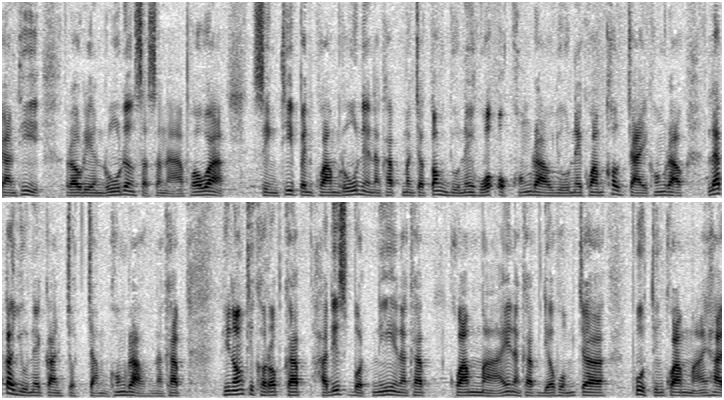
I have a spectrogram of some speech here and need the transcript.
การที่เราเรียนรู้เรื่องศาสนาเพราะว่าสิ่งที่เป็นความรู้เนี่ยนะครับมันจะต้องอยู่ในหัวอกของเราอยู่ในความเข้าใจของเรา และก็อยู่ในการจดจำของเรานะครับ พี่น้องที่เคารพครับฮะดิษบทนี้นะครับความหมายนะครับ เดี๋ยวผมจะพูดถึงความหมายฮะ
